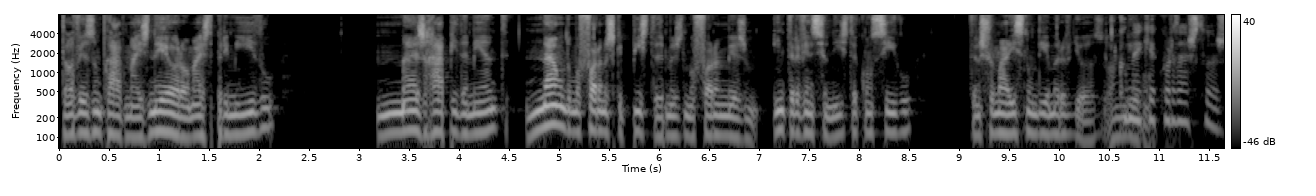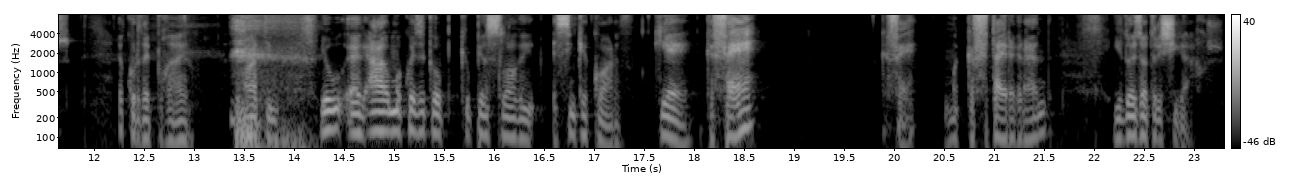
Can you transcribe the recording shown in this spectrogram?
talvez um bocado mais neuro ou mais deprimido, mas rapidamente, não de uma forma escapista, mas de uma forma mesmo intervencionista, consigo transformar isso num dia maravilhoso. Como dia é que acordaste hoje? Acordei porreiro. Ótimo. Eu, há uma coisa que eu, que eu penso logo em, assim que acordo, que é café, café, uma cafeteira grande e dois ou três cigarros.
